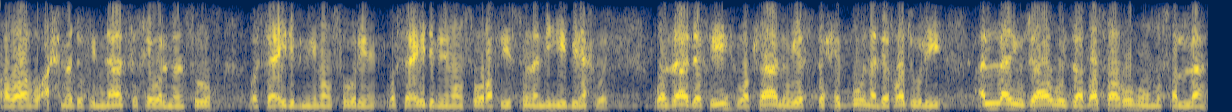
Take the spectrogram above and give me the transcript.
رواه أحمد في الناسخ والمنسوخ وسعيد بن منصور وسعيد بن منصور في سننه بنحوه. وزاد فيه وكانوا يستحبون للرجل ألا يجاوز بصره مصلاه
